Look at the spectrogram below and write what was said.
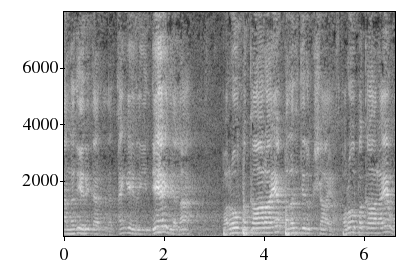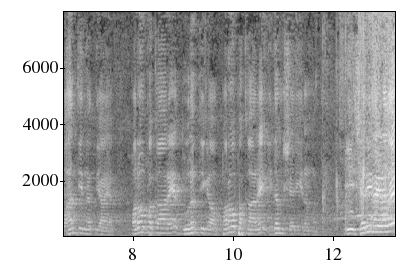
ಆ ನದಿ ಹರಿತಾ ಇರ್ತದೆ. ಹಂಗೆ ಇದು ಈ ದೇಹ ಇದೆಯಲ್ಲ, ಪರೋಪಕಾರಾಯ ಫಲಂತಿರುಕ್ಷಾಯ ಪರೋಪಕಾರಾಯ ವಹಂತಿ ನದ್ಯಾಯ. ಪರೋಪಕಾರೇ ದುಹಂತಿಗ ಪರೋಪಕಾರೇ ಇದಂ ಶರೀರಂ ಅಂತ. ಈ ಶರೀರ ಇರೋದೇ.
